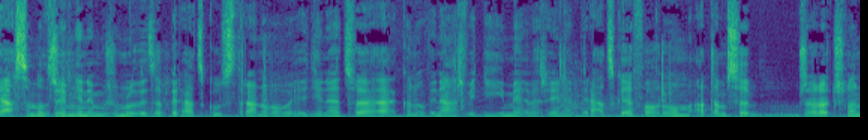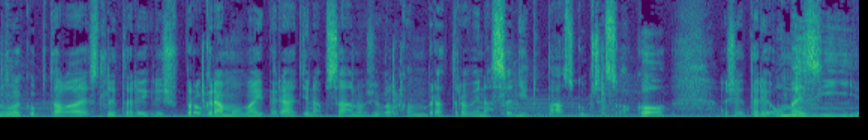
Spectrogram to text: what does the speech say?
Já samozřejmě nemůžu mluvit za Pirátskou stranu. Jediné, co já jako novinář vidím, je veřejné Pirátské fórum a tam se řada členů jako ptala, jestli tady, když v programu mají Piráti napsáno, že velkému bratrovi nasadí tu pásku přes oko a že tedy omezí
